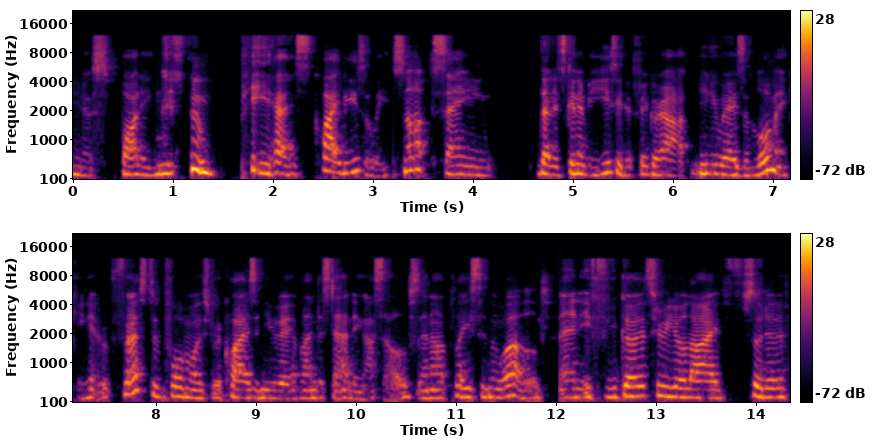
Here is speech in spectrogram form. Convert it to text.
you know, spotting BS quite easily. It's not saying that it's going to be easy to figure out new ways of lawmaking. It first and foremost requires a new way of understanding ourselves and our place in the world. And if you go through your life sort of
